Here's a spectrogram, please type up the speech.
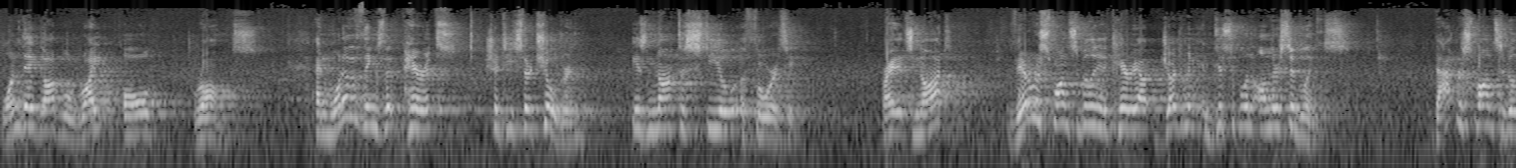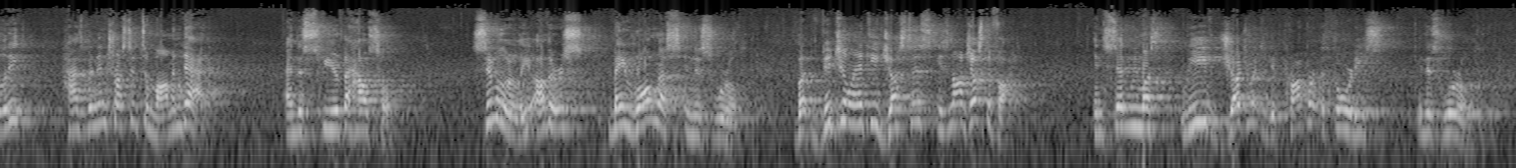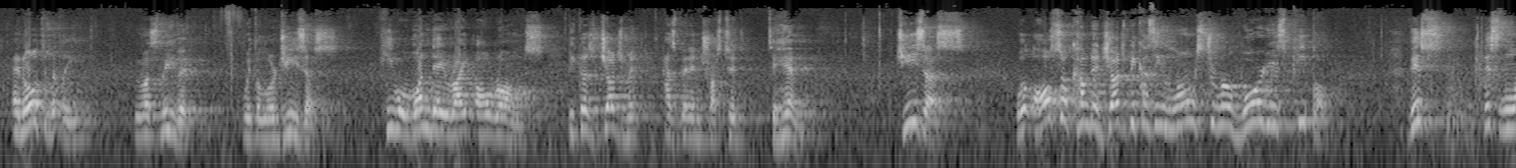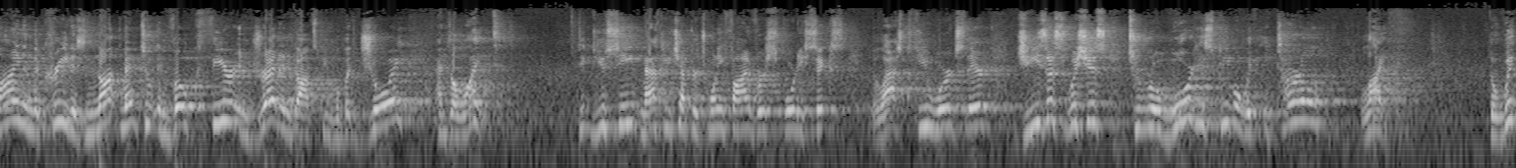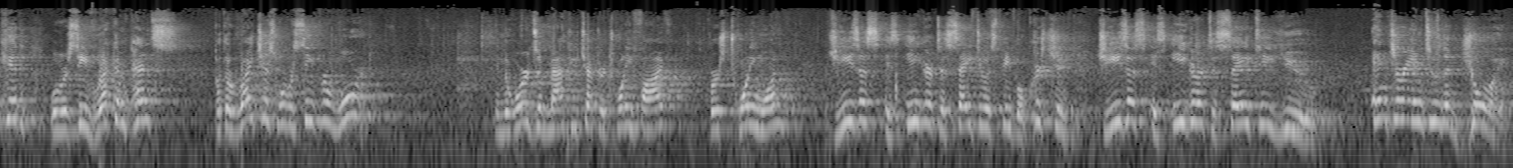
One day God will right all wrongs. And one of the things that parents should teach their children is not to steal authority. Right? It's not their responsibility to carry out judgment and discipline on their siblings. That responsibility has been entrusted to mom and dad and the sphere of the household. Similarly, others may wrong us in this world, but vigilante justice is not justified. Instead, we must leave judgment to the proper authorities in this world. And ultimately, we must leave it with the Lord Jesus. He will one day right all wrongs because judgment has been entrusted to him. Jesus will also come to judge because he longs to reward his people. This, this line in the creed is not meant to invoke fear and dread in God's people, but joy and delight. Do you see Matthew chapter 25, verse 46? The last few words there. Jesus wishes to reward his people with eternal life. The wicked will receive recompense, but the righteous will receive reward. In the words of Matthew chapter 25, verse 21, Jesus is eager to say to his people, Christian, Jesus is eager to say to you, enter into the joy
